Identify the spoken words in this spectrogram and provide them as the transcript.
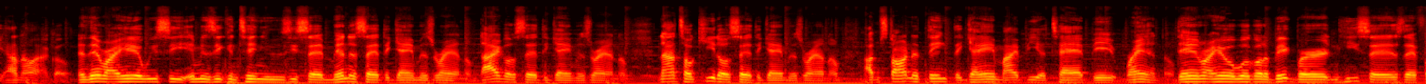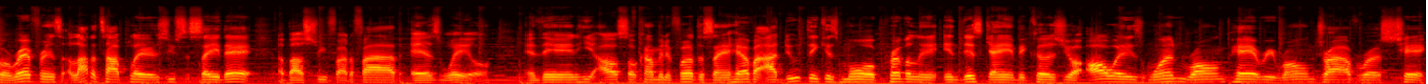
Y'all know how I go. And then right here, we see MZ continues. He said, Mena said the game is random. Daigo said the game is random. Now Tokido said the game is random. I'm starting to think the game might be a tad bit random. Then right here, we'll go to Big Bird, and he says that that for reference, a lot of top players used to say that about Street Fighter 5 as well. And then he also commented further saying, however, I do think it's more prevalent in this game because you're always one wrong parry, wrong drive rush check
